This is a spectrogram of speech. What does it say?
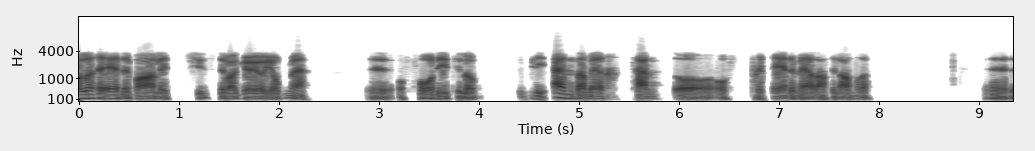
allerede var litt syntes det var gøy å jobbe med, eh, å få de til å bli enda mer tent og, og spre det mer da, til andre. Eh,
